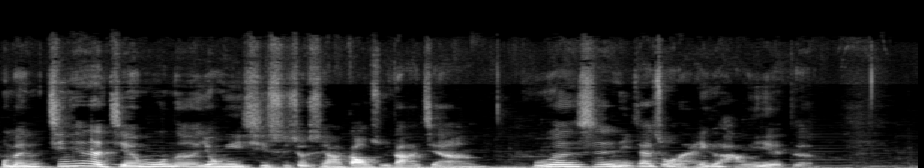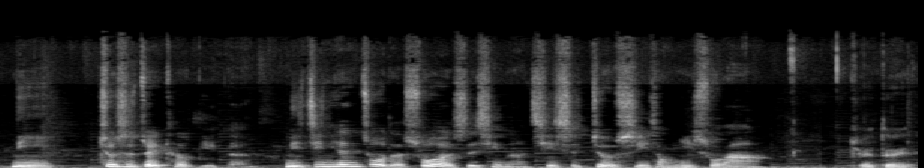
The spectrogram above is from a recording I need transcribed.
我们今天的节目呢，用意其实就是要告诉大家，无论是你在做哪一个行业的，你就是最特别的。你今天做的所有事情呢，其实就是一种艺术啦。绝对。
